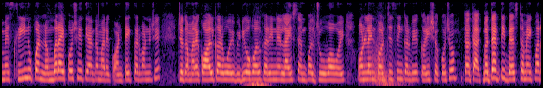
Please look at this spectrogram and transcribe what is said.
અમે સ્ક્રીન ઉપર નંબર આપ્યો છે, ત્યાં તમારે કોન્ટેક કરવાનું છે. જો તમારે કોલ કરવો હોય વીડિયો કોલ કરીને લાઈવ સેમ્પલ જોવા હોય ઓનલાઈન પરચેસિંગ કરવી હોય, કરી શકો છો. તથા બધાથી બેસ્ટ તમે એકવાર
